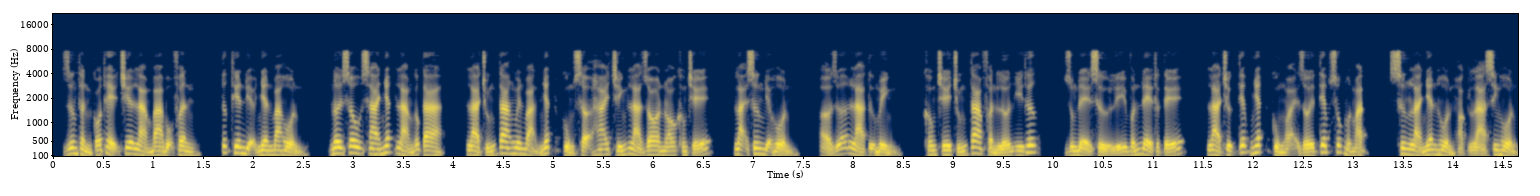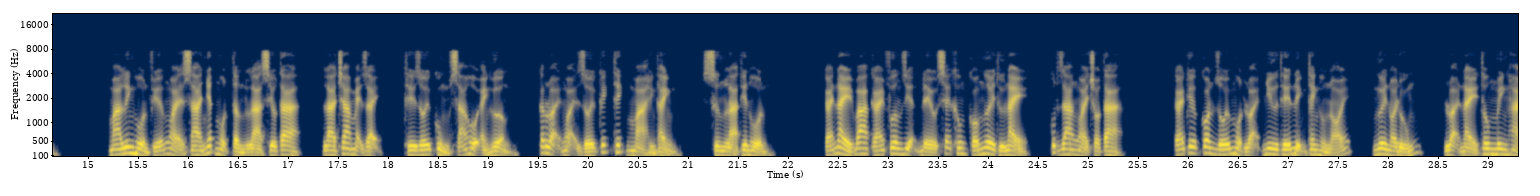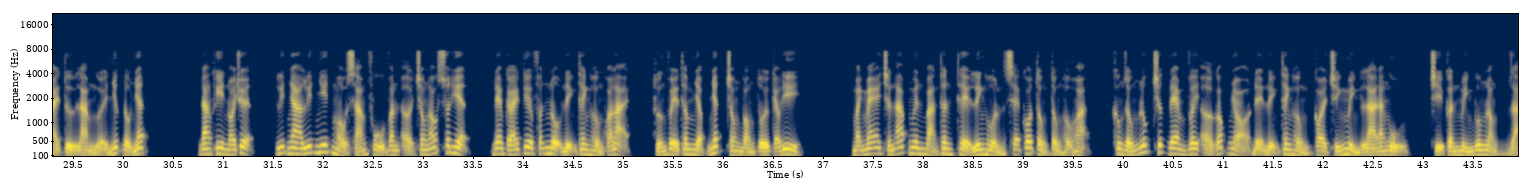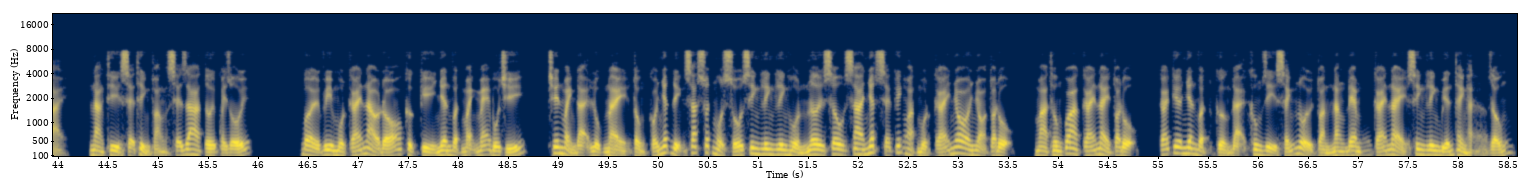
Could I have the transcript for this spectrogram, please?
Dương thần có thể chia làm ba bộ phân tức thiên địa nhân ba hồn, nơi sâu xa nhất làm gốc ta, là chúng ta nguyên bản nhất cùng sợ hai chính là do nó khống chế lại xương địa hồn, ở giữa là tự mình, khống chế chúng ta phần lớn ý thức, dùng để xử lý vấn đề thực tế, là trực tiếp nhất cùng ngoại giới tiếp xúc một mặt, xưng là nhân hồn hoặc là sinh hồn. Mà linh hồn phía ngoài xa nhất một tầng là siêu ta, là cha mẹ dạy, thế giới cùng xã hội ảnh hưởng, các loại ngoại giới kích thích mà hình thành, xưng là thiên hồn. Cái này ba cái phương diện đều sẽ không có ngươi thứ này, cút ra ngoài cho ta. Cái kia con dối một loại như thế định thanh hồng nói, ngươi nói đúng, loại này thông minh hải tử làm người nhức đầu nhất. Đang khi nói chuyện, lít nha lít nhít màu xám phủ văn ở trong óc xuất hiện, đem cái kia phẫn nộ định thanh hồng khóa lại hướng về thâm nhập nhất trong bóng tối kéo đi. Mạnh mẽ chấn áp nguyên bản thân thể linh hồn sẽ có tổng tổng hậu hoạn, không giống lúc trước đem vây ở góc nhỏ để định thanh hồng coi chính mình là đang ngủ, chỉ cần mình buông lỏng giải, nàng thì sẽ thỉnh thoảng sẽ ra tới quấy rối. Bởi vì một cái nào đó cực kỳ nhân vật mạnh mẽ bố trí, trên mảnh đại lục này tổng có nhất định xác suất một số sinh linh linh hồn nơi sâu xa nhất sẽ kích hoạt một cái nho nhỏ tọa độ, mà thông qua cái này tọa độ, cái kia nhân vật cường đại không gì sánh nổi toàn năng đem cái này sinh linh biến thành hạt giống.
